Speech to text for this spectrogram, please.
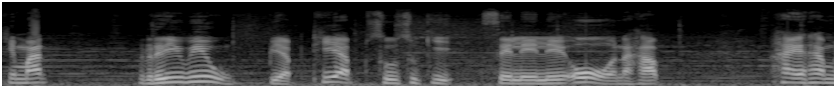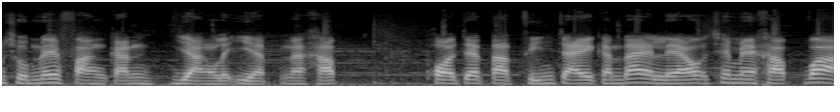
ที่มัดรีวิวเปรียบเทียบ Suzuki c e l e r i o นะครับ ให้ท่านผู้ชมได้ฟังกันอย่างละเอียดนะครับ พอจะตัดสินใจกันได้แล้วใช่ไหมครับว่า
